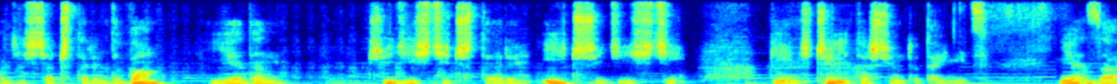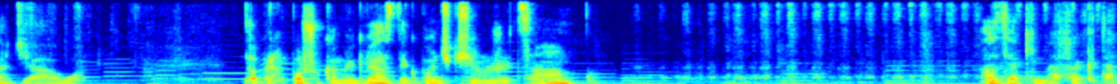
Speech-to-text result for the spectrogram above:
24, 2, 1, 34 i 35, czyli też się tutaj nic nie zadziało. Dobra, poszukamy gwiazdek bądź księżyca. A z jakim efektem?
